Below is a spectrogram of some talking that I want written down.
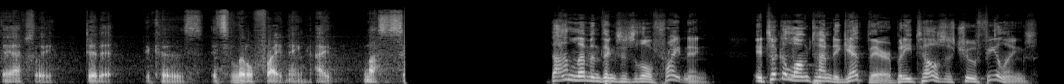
they actually did it because it's a little frightening, I must say. Don Lemon thinks it's a little frightening. It took a long time to get there, but he tells his true feelings.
